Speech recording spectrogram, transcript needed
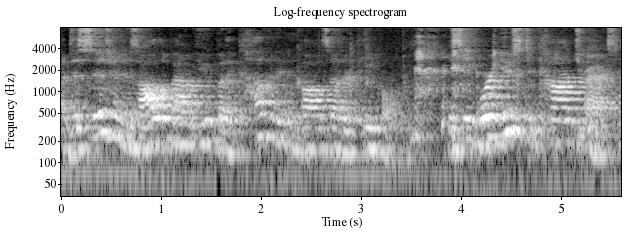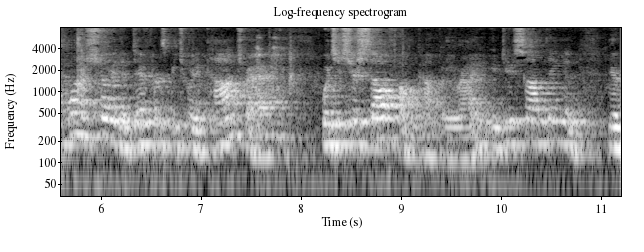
A decision is all about you, but a covenant involves other people. You see, we're used to contracts. I want to show you the difference between a contract, which is your cell phone company, right? You do something and you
